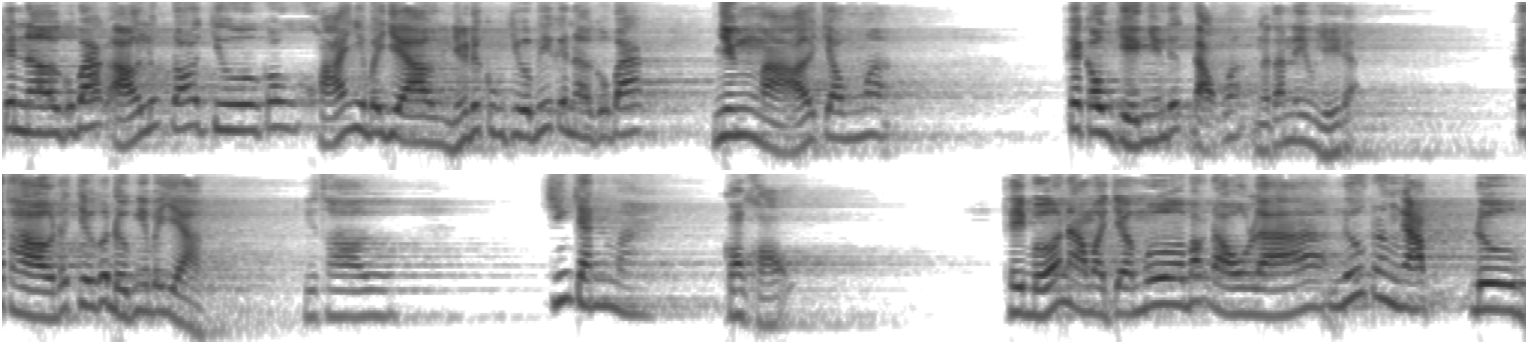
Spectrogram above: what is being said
cái nơi của bác ở lúc đó chưa có khoải như bây giờ. Những đứa cũng chưa biết cái nơi của bác. Nhưng mà ở trong á, cái câu chuyện những đức đọc á, người ta nêu vậy đó. Cái thờ đó chưa có được như bây giờ. Như thờ chiến tranh mà còn khổ. Thì bữa nào mà chờ mưa bắt đầu là nước nó ngập đường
